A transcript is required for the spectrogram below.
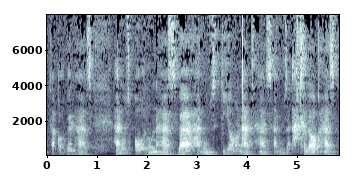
متقابل هست. هنوز قانون هست و هنوز دیانت هست هنوز اخلاق هست.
